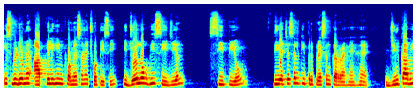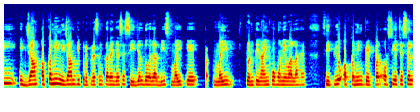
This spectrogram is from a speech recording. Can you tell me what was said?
इस वीडियो में आपके लिए ही इंफॉर्मेशन है छोटी सी कि जो लोग भी सीजीएल सीपीओ सीएचएसएल की प्रिपरेशन कर रहे हैं, जिनका भी एग्ज़ाम अपकमिंग एग्ज़ाम की प्रिपरेशन कर रहे हैं, जैसे सीजीएल 2020 मई के, मई 29 को होने वाला है सीपीओ अपकमिंग पेपर और सीएचएसएल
